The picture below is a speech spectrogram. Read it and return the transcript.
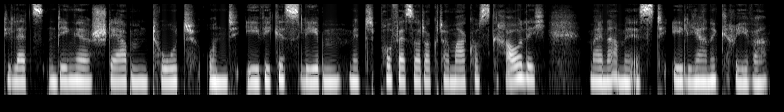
die letzten Dinge Sterben, Tod und ewiges Leben mit Professor Dr. Markus Graulich. Mein Name ist Eliane Grever.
